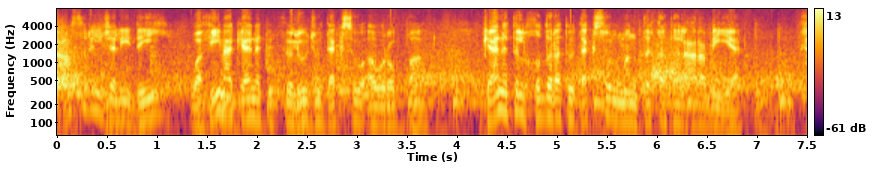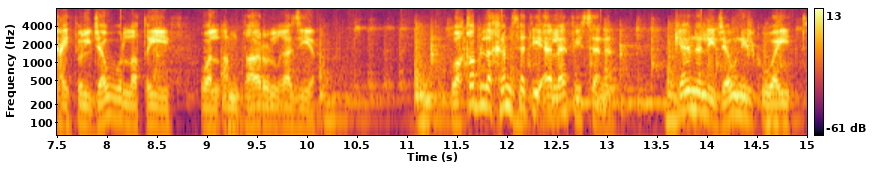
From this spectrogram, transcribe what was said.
العصر الجليدي وفيما كانت الثلوج تكسو أوروبا كانت الخضرة تكسو المنطقة العربية حيث الجو اللطيف والأمطار الغزيرة. وقبل خمسة آلاف سنة كان لجون الكويت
